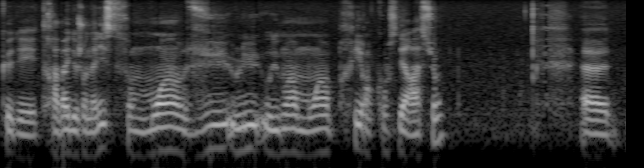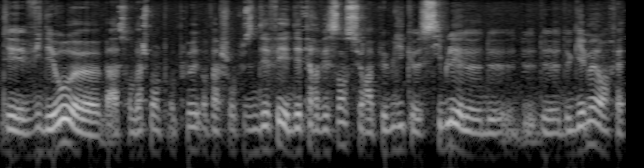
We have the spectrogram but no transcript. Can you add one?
que des travails de journalistes sont moins vus, lus, ou du moins moins pris en considération, des vidéos euh, bah, sont vachement, vachement plus d'effet et d'effervescence sur un public euh, ciblé de, de, gamers en fait.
